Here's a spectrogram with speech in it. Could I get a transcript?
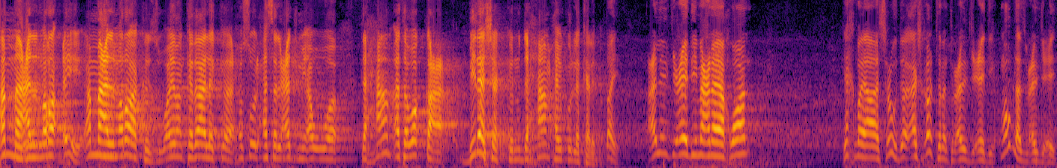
أما على المرا اي أما على المراكز وأيضا كذلك حصول حسن العجمي أو دحام أتوقع بلا شك إنه دحام حيكون له كلمة. طيب علي الجعيدي معنا يا أخوان. يا أخي يا سعود أشغلتنا أنت بعلي الجعيدي؟ ما هو بلازم علي الجعيدي.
